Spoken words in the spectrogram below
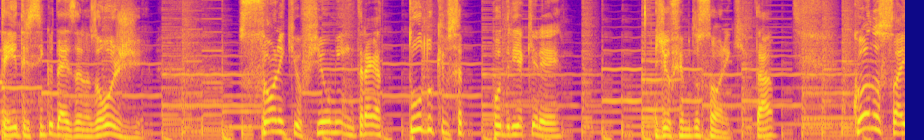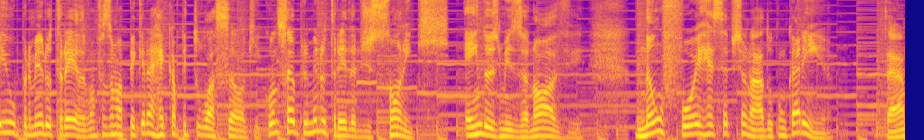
tem entre 5 e 10 anos hoje, Sonic, o filme, entrega tudo que você poderia querer de um filme do Sonic, tá? Quando saiu o primeiro trailer, vamos fazer uma pequena recapitulação aqui. Quando saiu o primeiro trailer de Sonic em 2019, não foi recepcionado com carinho tá?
